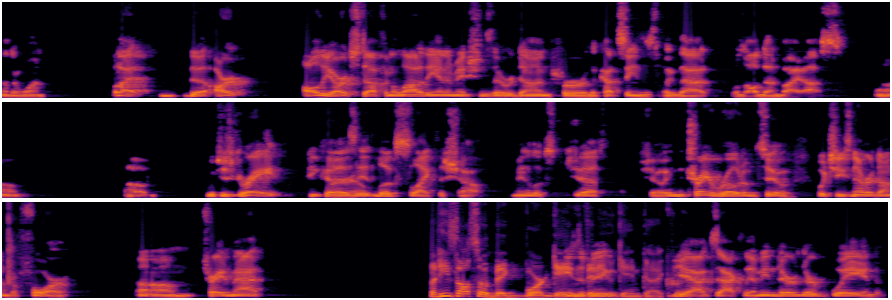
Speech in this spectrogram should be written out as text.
another one but the art all the art stuff and a lot of the animations that were done for the cutscenes and stuff like that was all done by us um, um, which is great because it looks like the show i mean it looks just show. And Trey wrote them too, which he's never done before. Um, Trey and Matt, But he's also a big board game, video big- game guy, correct? yeah, exactly. I mean, they're they're way into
